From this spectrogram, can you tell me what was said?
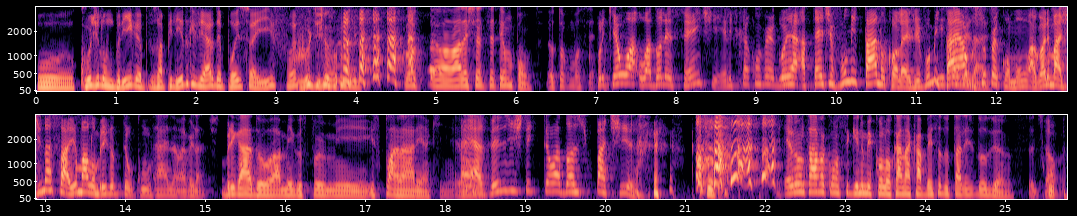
o cu de lombriga, os apelidos que vieram depois disso aí foi. Cu de lombriga. Alexandre, você tem um ponto. Eu tô com você. Porque o, o adolescente, ele fica com vergonha até de vomitar no colégio. E vomitar é, é algo verdade. super comum. Agora imagina sair uma lombriga do teu cu. Ah, não, é verdade. Obrigado, amigos, por me explanarem aqui. Eu, É, às vezes a gente tem que ter uma dose de empatia. eu não tava conseguindo me colocar na cabeça do Thales de 12 anos. Desculpa.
